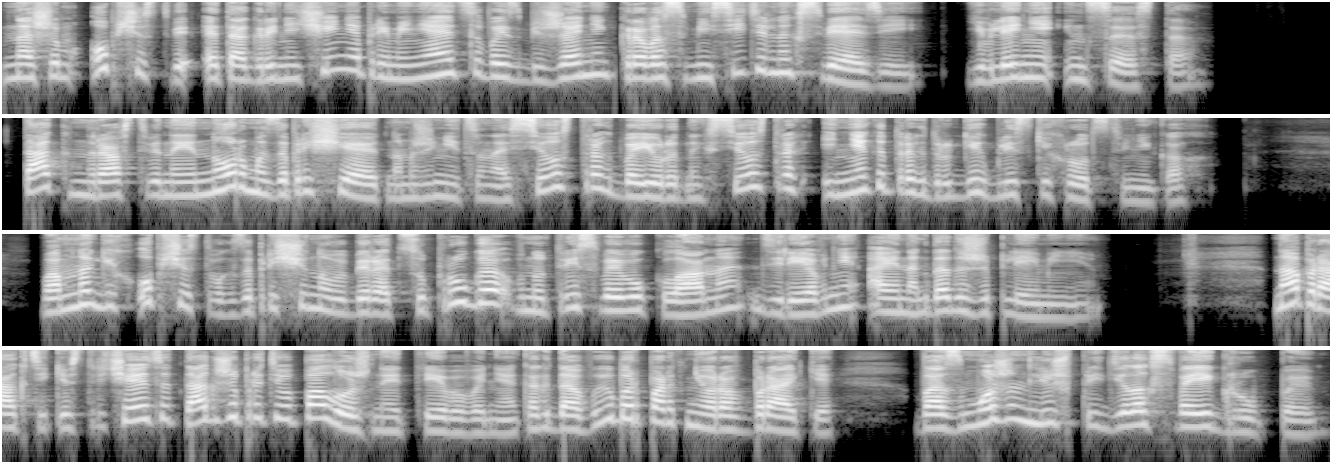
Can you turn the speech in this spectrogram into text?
В нашем обществе это ограничение применяется во избежание кровосмесительных связей, явление инцеста. Так, нравственные нормы запрещают нам жениться на сестрах, двоюродных сестрах и некоторых других близких родственниках. Во многих обществах запрещено выбирать супруга внутри своего клана, деревни, а иногда даже племени. На практике встречаются также противоположные требования, когда выбор партнера в браке возможен лишь в пределах своей группы.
